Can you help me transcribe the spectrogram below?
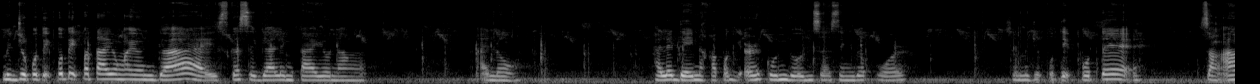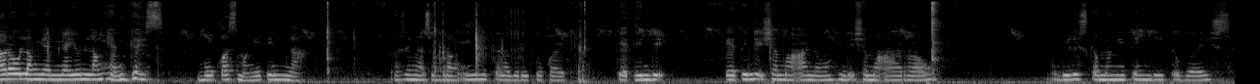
Medyo puti-puti pa tayo ngayon guys. Kasi galing tayo ng ano, holiday, nakapag-aircon doon sa Singapore. So, medyo puti-puti. Isang araw lang yan, ngayon lang yan guys. Bukas mangitim na. Kasi nga sobrang init talaga dito kahit, kahit hindi kahit hindi siya maano, hindi siya maaraw. Mabilis ka mangitim dito guys.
